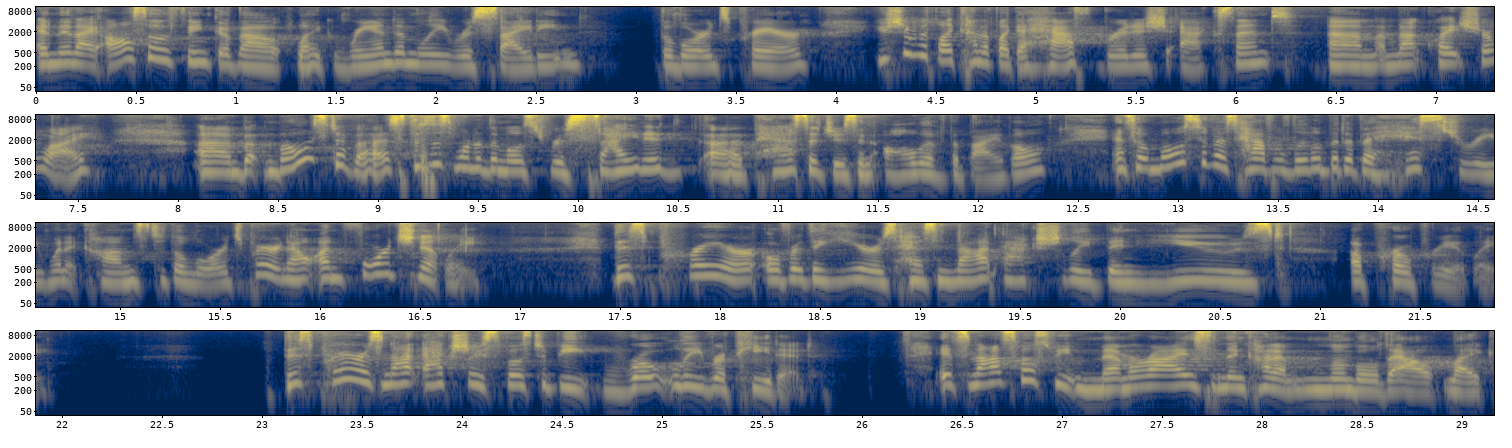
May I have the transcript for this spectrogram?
And then I also think about like randomly reciting the Lord's Prayer, usually with like kind of like a half British accent. Um, I'm not quite sure why. Um, but most of us, this is one of the most recited uh, passages in all of the Bible. And so most of us have a little bit of a history when it comes to the Lord's Prayer. Now, unfortunately, this prayer over the years has not actually been used appropriately. This prayer is not actually supposed to be rotely repeated. It's not supposed to be memorized and then kind of mumbled out like,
